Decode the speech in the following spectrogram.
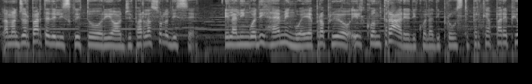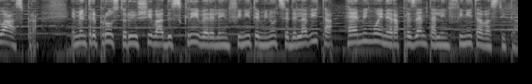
La maggior parte degli scrittori oggi parla solo di sé. E la lingua di Hemingway è proprio il contrario di quella di Proust perché appare più aspra e mentre Proust riusciva a descrivere le infinite minuzie della vita, Hemingway ne rappresenta l'infinita vastità.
